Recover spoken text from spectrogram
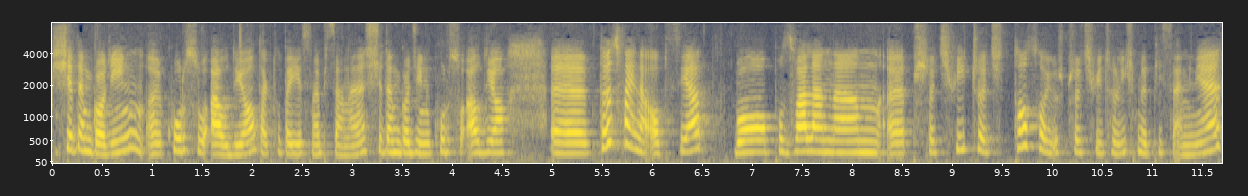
7 godzin e, kursu audio, tak tutaj jest napisane, 7 godzin kursu audio. To jest fajna opcja, bo pozwala nam przećwiczyć to, co już przećwiczyliśmy pisemnie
